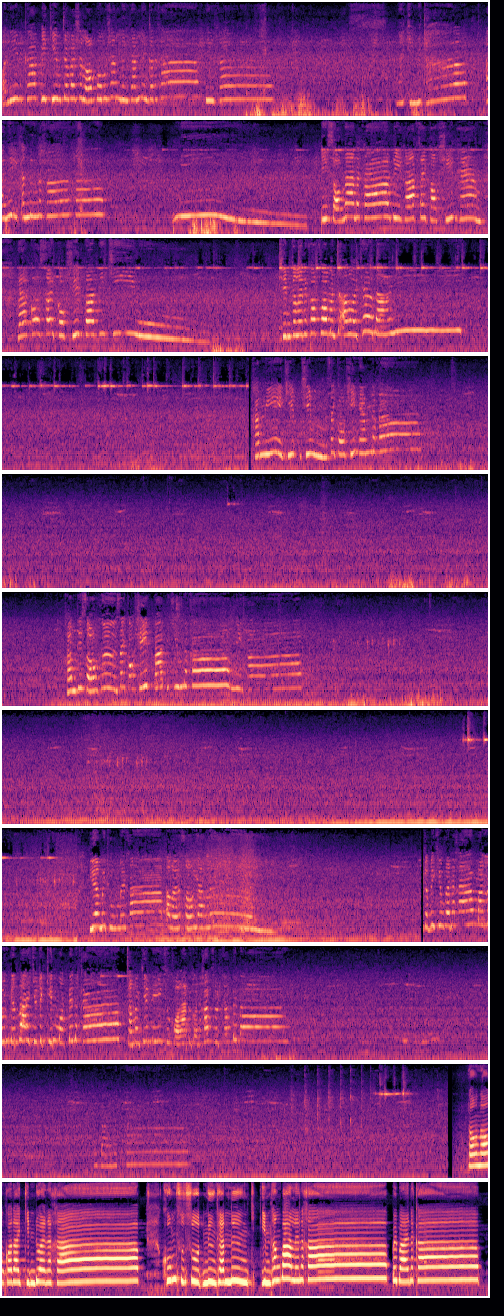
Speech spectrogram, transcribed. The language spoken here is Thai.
วันนี้นะครับพี่คิวจะมาฉลองโปรโมชั่นหนึ่งแถมหนึ่งกันนะครับดีครับน่ากินไหมครับอันนี้อีกอันหนึงนะครับนี่มีสองหน้านะครับดีครับไส้กรอกชีสแฮมและก็ไส้กรอกชีสบาร์บีคิวชิมกันเลยนะครับว่ามันจะอร่อยแค่ไหน คำนี้คลิปชิมไส้กรอกชีสแฮมนะครับคำที่สองคือไส้กรอกชีสบาร์บีคิวนะครับ นี่ครับ เรียกไม่ ถูกเลยครับอร่อยทั้งสองอย่างเลยกับพี่คิวกันนะครับ มาลุ้นกันว่าคิวจะกินหมดไหมนะครับสำหรับคลิปนี้คิวขอลาไปก่อนนะครับสวัสดีครับบ๊ายบายบ๊ายบายนะครับน้องๆก็ได้กินด้วยนะครับ คุ้มสุดๆหนึ่งแถมหนึ่งอิ่มทั้งบ้านเลยนะครับ บ๊ายบายนะครับ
